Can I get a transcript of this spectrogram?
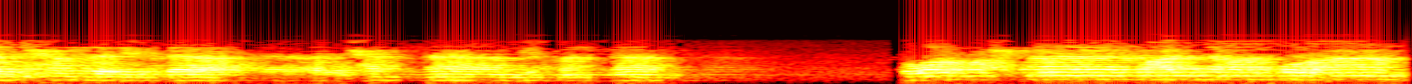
الحمد لله الحنان المنان هو الرحمن علم القرآن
